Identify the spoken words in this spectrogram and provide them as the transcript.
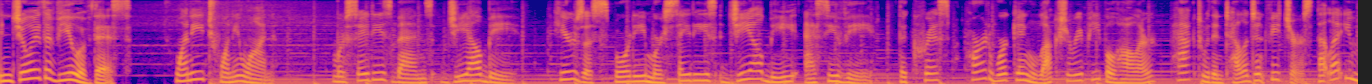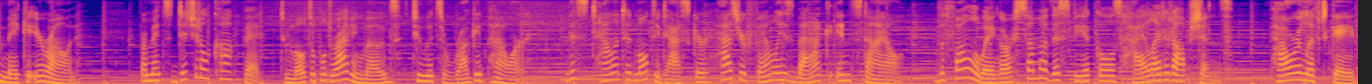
Enjoy the view of this 2021 Mercedes-Benz GLB. Here's a sporty Mercedes GLB SUV, the crisp, hard-working luxury people hauler packed with intelligent features that let you make it your own. From its digital cockpit to multiple driving modes to its rugged power, this talented multitasker has your family's back in style. The following are some of this vehicle's highlighted options. Power liftgate,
